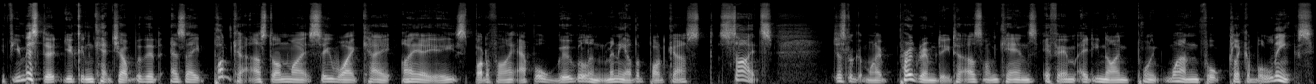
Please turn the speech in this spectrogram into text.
If you missed it, you can catch up with it as a podcast on my CYKIAE, Spotify, Apple, Google, and many other podcast sites. Just look at my program details on Cairns FM 89.1 for clickable links.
